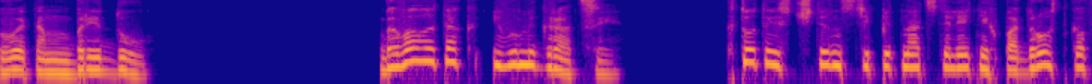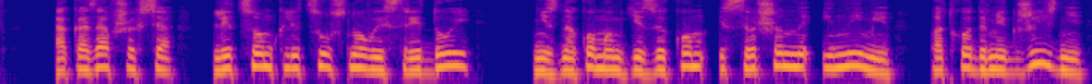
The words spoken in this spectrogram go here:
в этом бреду». Бывало так и в эмиграции. Кто-то из 14-15-летних подростков, оказавшихся лицом к лицу с новой средой, незнакомым языком и совершенно иными подходами к жизни,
